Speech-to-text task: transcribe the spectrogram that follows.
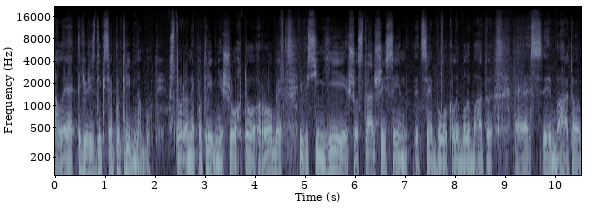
Але юрисдикція потрібна бути. Сторони потрібні, що хто робить в сім'ї, що старший син. Це було, коли було багато, е, багато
